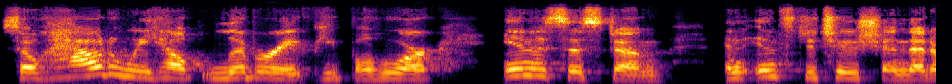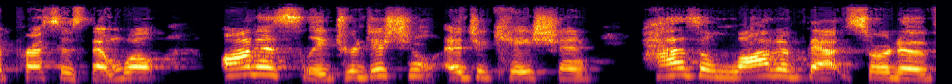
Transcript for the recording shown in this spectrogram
So, how do we help liberate people who are in a system, an institution that oppresses them? Well, honestly, traditional education has a lot of that sort of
